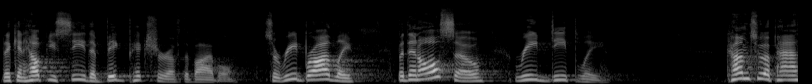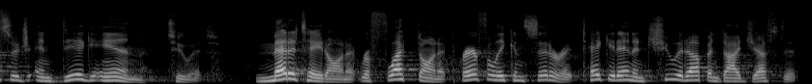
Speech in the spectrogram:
that can help you see the big picture of the Bible. So read broadly, but then also read deeply. Come to a passage and dig in to it. Meditate on it, reflect on it, prayerfully consider it, take it in and chew it up and digest it.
